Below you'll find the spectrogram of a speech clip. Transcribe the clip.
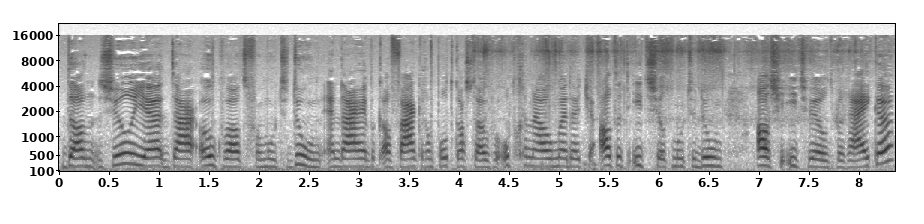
dan zul je daar ook wat voor moeten doen. En daar heb ik al vaker een podcast over opgenomen. Dat je altijd iets zult moeten doen als je iets wilt bereiken.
